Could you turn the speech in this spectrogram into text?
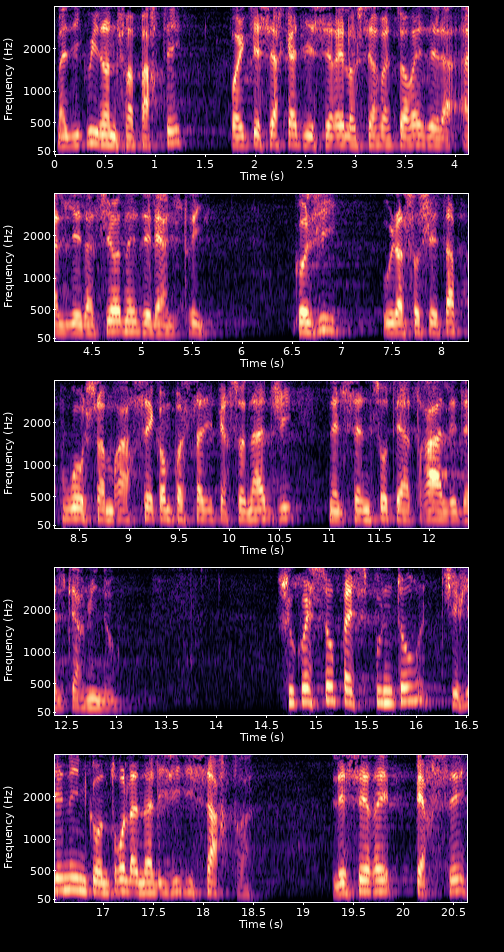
ma di cui non fa parte, poiché cerca di essere l'osservatore dell'alienazione degli altri. Così una società può sembrarsi composta di personaggi nel senso teatrale del termine. Su questo punto ci viene incontro l'analisi di Sartre. L'essere per sé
